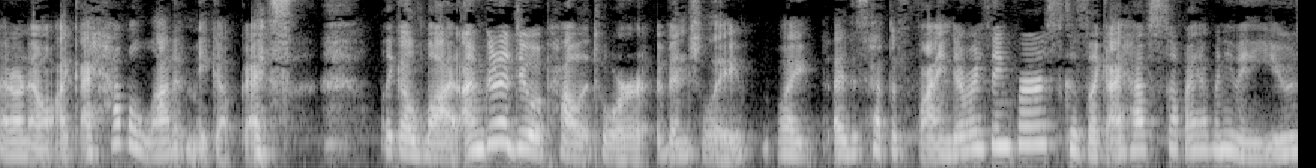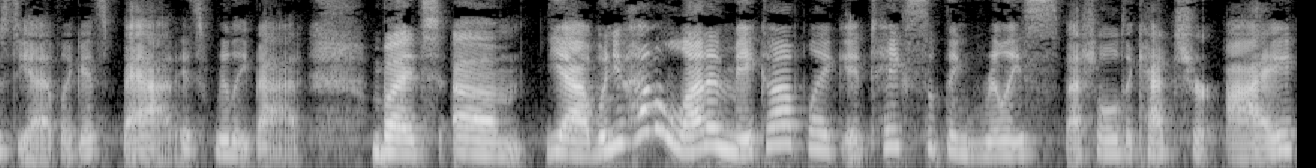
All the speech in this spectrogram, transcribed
I don't know. Like I have a lot of makeup, guys like a lot. I'm gonna do a palette tour eventually. Like I just have to find everything first because like I have stuff I haven't even used yet. Like it's bad. It's really bad. But um yeah, when you have a lot of makeup, like it takes something really special to catch your eye.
